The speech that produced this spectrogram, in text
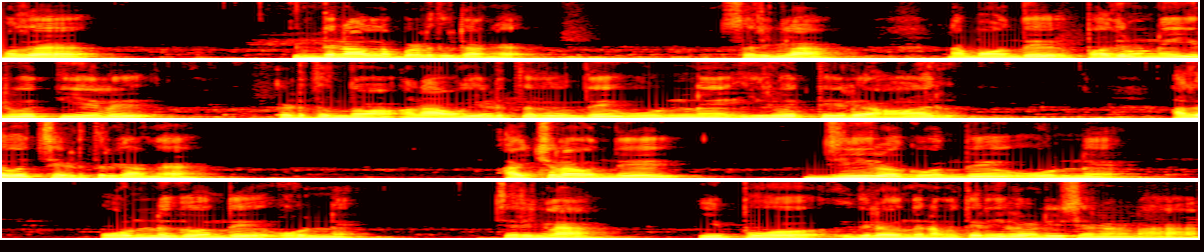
முத இந்த நாள் நம்பர் எடுத்துக்கிட்டாங்க. சரிங்களா? நம்ம வந்து பதினொன்று இருபத்தி ஏழு எடுத்திருந்தோம். ஆனால் அவங்க எடுத்தது வந்து ஒன்று இருபத்தேழு ஆறு. அதை வச்சு எடுத்திருக்காங்க. ஆக்சுவலாக வந்து ஜீரோக்கு வந்து ஒன்று ஒன்றுக்கு வந்து ஒன்று. சரிங்களா? இப்போது இதில் வந்து நம்ம தெரிஞ்சுக்க வேண்டிய விஷயம் என்னென்னா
